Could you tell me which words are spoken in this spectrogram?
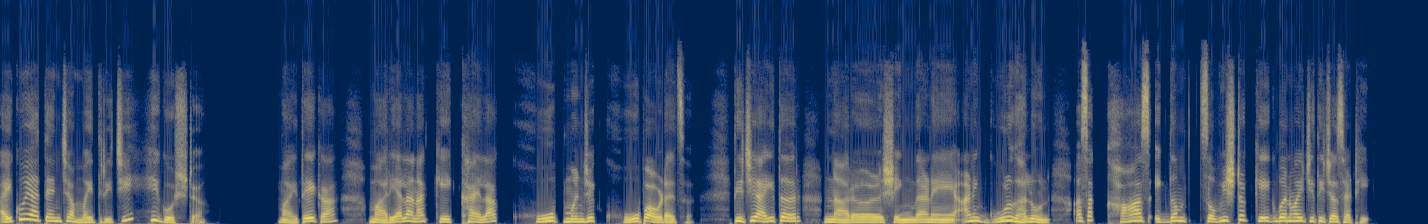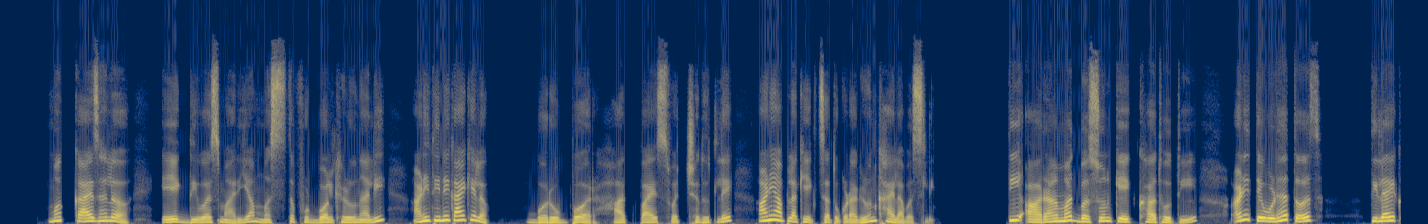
ऐकूया त्यांच्या मैत्रीची ही गोष्ट. माहितीये का? मारियाला ना केक खायला खूप म्हणजे खूप आवडायचं. तिची आई तर नारळ शेंगदाणे आणि गूळ घालून असा खास एकदम चविष्ट केक बनवायची तिच्यासाठी. मग काय झालं? एक दिवस मारिया मस्त फुटबॉल खेळून आली आणि तिने काय केलं? बरोबर हातपाय स्वच्छ धुतले आणि आपला केकचा तुकडा घेऊन खायला बसली. ती आरामात बसून केक खात होती आणि तेवढ्यातच तिला एक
